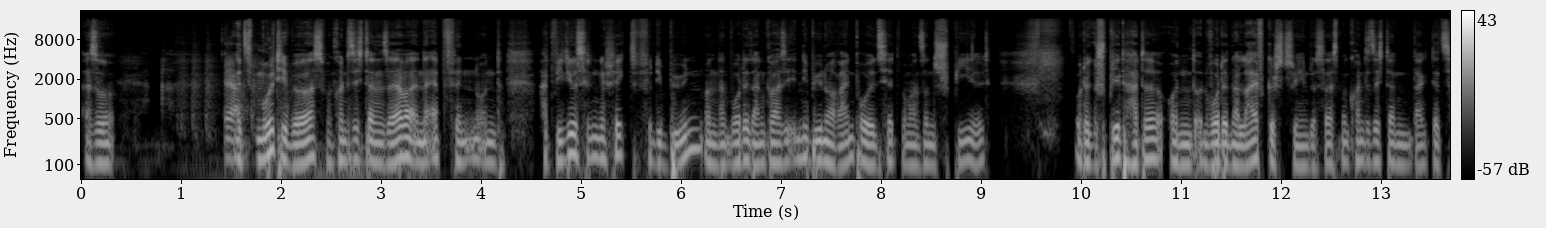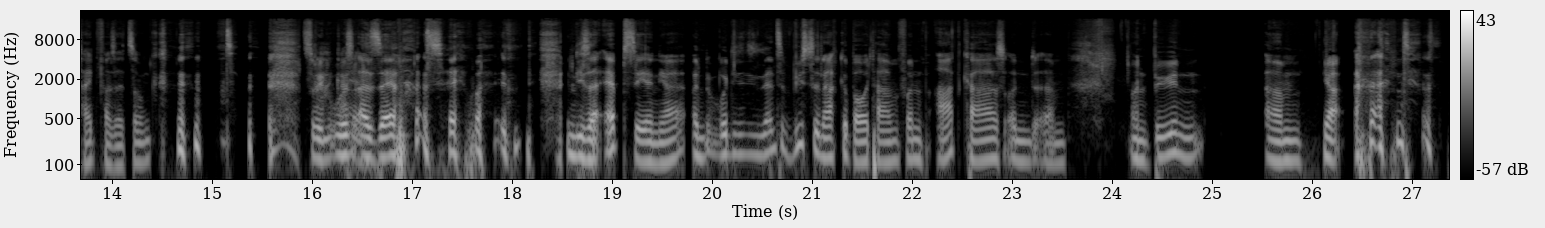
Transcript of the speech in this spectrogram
Also ja. als Multiverse. Man konnte sich dann selber in eine App finden und hat Videos hingeschickt für die Bühnen und dann wurde dann quasi in die Bühne reinprojiziert, wenn man sonst spielt oder gespielt hatte und, und wurde dann live gestreamt. Das heißt, man konnte sich dann dank der Zeitversetzung zu den Ach, USA selber, selber in, in, dieser App sehen, ja. Und wo die die ganze Wüste nachgebaut haben von Artcars und, ähm, und Bühnen. Ähm, ja.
